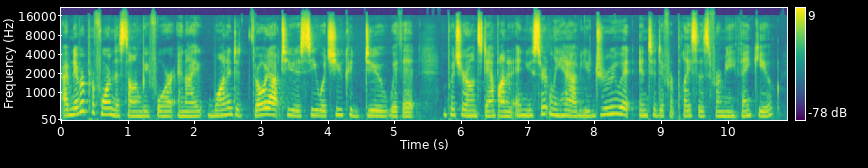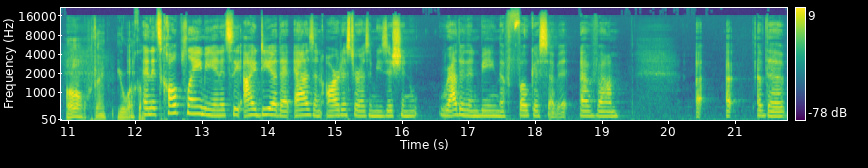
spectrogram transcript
I've never performed this song before and I wanted to throw it out to you to see what you could do with it and put your own stamp on it and you certainly have. You drew it into different places for me. Thank you. Oh, thank you're welcome. And it's called Play Me and it's the idea that as an artist or as a musician rather than being the focus of it of um, of the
